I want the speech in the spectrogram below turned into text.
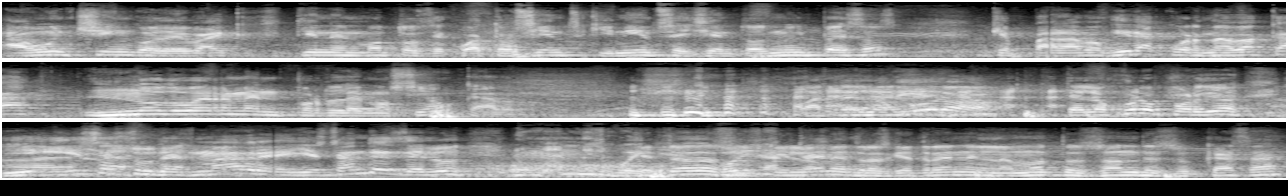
a un chingo de bikers que tienen motos de 400, 500, 600 mil pesos que para ir a Cuernavaca no duermen por la emoción, cabrón. Te lo juro, te lo juro por Dios. Y, y ese es su desmadre. Y están desde el. No mames, güey. Que todos sus kilómetros que traen en la moto son de su casa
